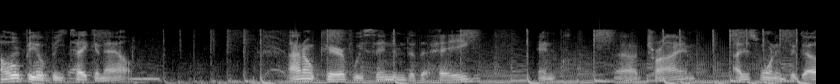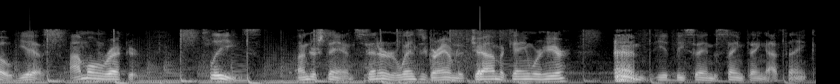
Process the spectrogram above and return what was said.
I hope he'll be taken out. I don't care if we send him to The Hague and uh, try him. I just want him to go. Yes, I'm on record. Please understand, Senator Lindsey Graham, if John McCain were here, he'd be saying the same thing, I think.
